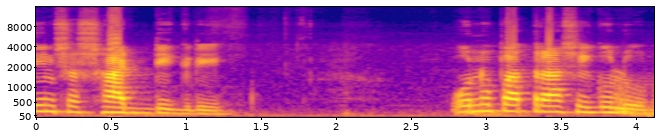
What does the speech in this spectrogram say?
তিনশো ষাট ডিগ্রি। অনুপাত রাশিগুলোর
